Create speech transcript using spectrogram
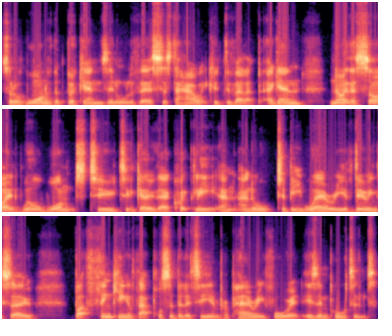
sort of one of the bookends in all of this as to how it could develop. Again, neither side will want to to go there quickly and and ought to be wary of doing so. but thinking of that possibility and preparing for it is important.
